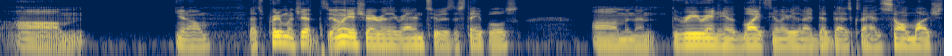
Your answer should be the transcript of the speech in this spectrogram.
Um, you know, that's pretty much it. The only issue I really ran into is the staples. Um, and then the rearranging of the lights, the only reason I did that is because I had so much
